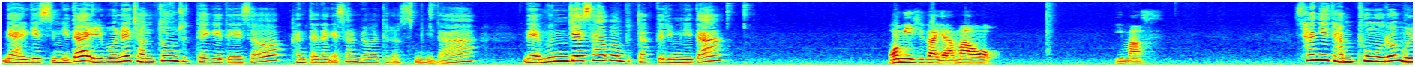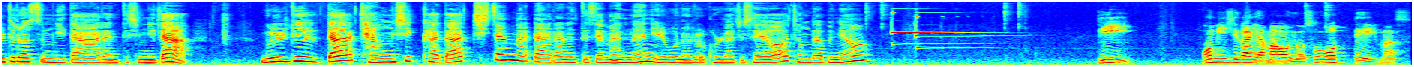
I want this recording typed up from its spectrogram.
네, 알겠습니다. 일본의 전통주택에 대해서 간단하게 설명을 들었습니다. 네, 문제 4번 부탁드립니다. もみじが山を 이마스. 산이 단풍으로 물들었습니다. 라는 뜻입니다. 물들다, 장식하다, 치장하다 라는 뜻에 맞는 일본어를 골라주세요. 정답은요? B. 오미지가 야마오 요소오떼이마스.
